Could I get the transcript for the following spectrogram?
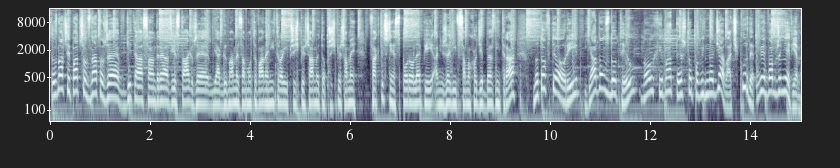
To znaczy, patrząc na to, że w GTA San Andreas jest tak, że jak mamy zamontowane nitro i przyspieszamy, to przyspieszamy faktycznie sporo lepiej aniżeli w samochodzie bez nitra, no to w teorii, jadąc do tyłu, no chyba też to powinno działać. Kurde, powiem wam, że nie wiem.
